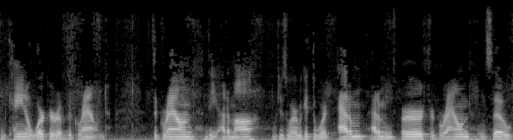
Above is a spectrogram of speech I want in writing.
and Cain a worker of the ground. The ground, the Adamah, which is where we get the word Adam. Adam means earth or ground. And so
